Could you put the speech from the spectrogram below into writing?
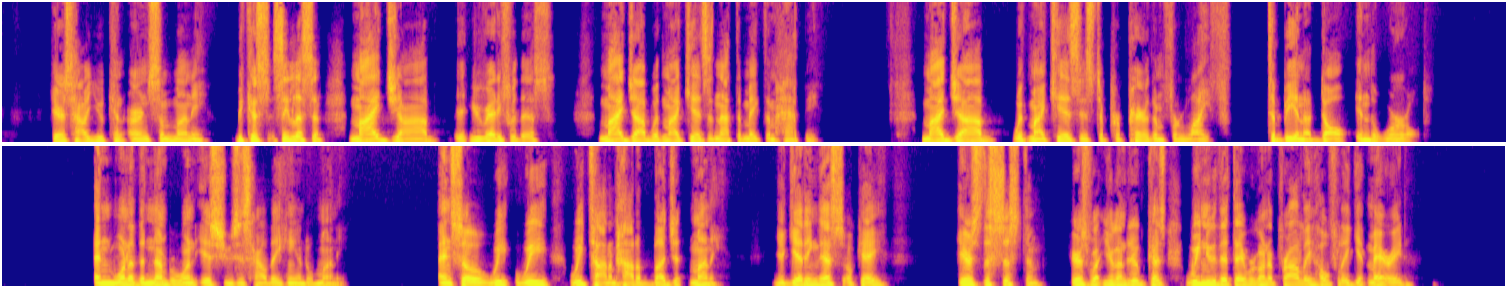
here's how you can earn some money. Because see, listen, my job, you ready for this? My job with my kids is not to make them happy. My job with my kids is to prepare them for life, to be an adult in the world. And one of the number one issues is how they handle money. And so we we we taught them how to budget money. You're getting this, okay? Here's the system. Here's what you're going to do because we knew that they were going to probably, hopefully, get married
